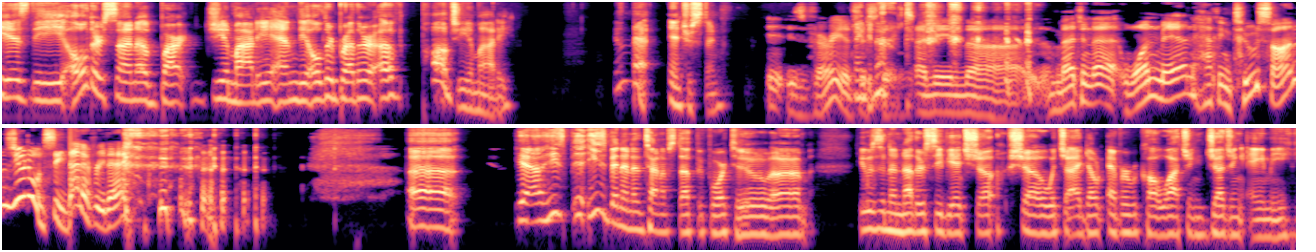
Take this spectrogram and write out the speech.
he is the older son of Bart Giamatti and the older brother of Paul Giamatti. Isn't that interesting? It is very interesting. I mean, uh, imagine that one man having two sons. You don't see that every day. uh yeah, he's he's been in a ton of stuff before too. Um he was in another CBS show, show which I don't ever recall watching, Judging Amy.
